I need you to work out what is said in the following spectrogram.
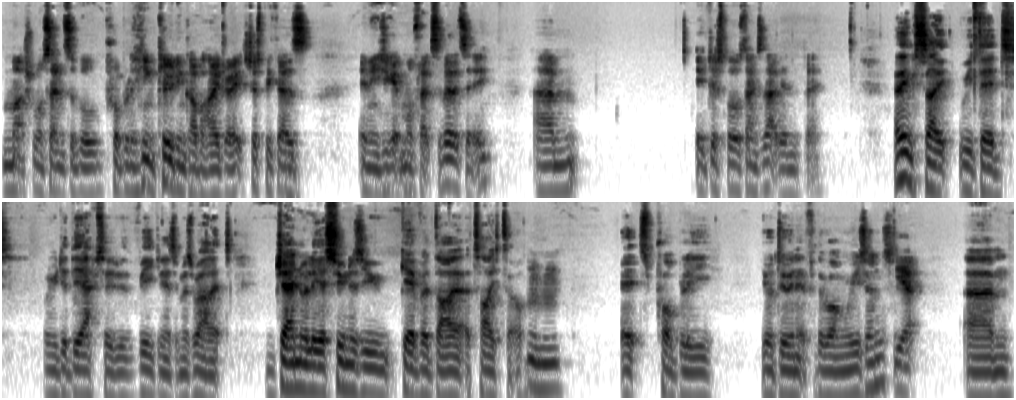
much more sensible, probably including carbohydrates, just because it means you get more flexibility. Um, it just boils down to that at the end of the day. I think it's like we did when we did the episode with veganism as well. It's generally as soon as you give a diet a title, Mm-hmm. it's probably you're doing it for the wrong reasons. Yeah, Um,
